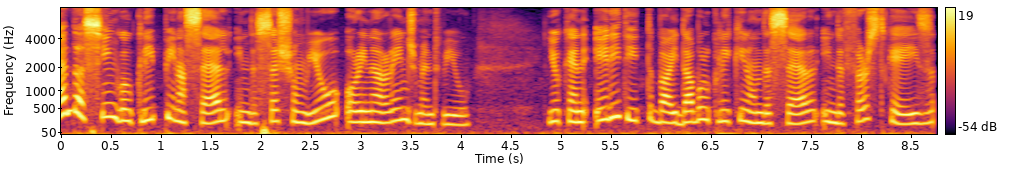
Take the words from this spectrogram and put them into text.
Add a single clip in a cell in the session view or in arrangement view. You can edit it by double-clicking on the cell in the first case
